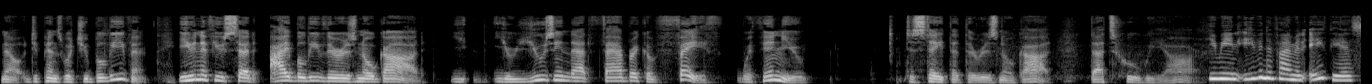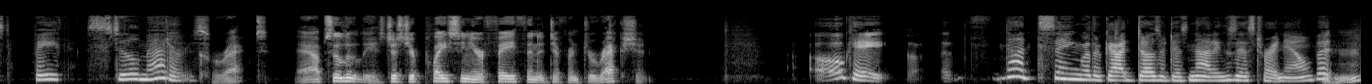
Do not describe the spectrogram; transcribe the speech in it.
Now, it depends what you believe in. Even if you said, I believe there is no God, you're using that fabric of faith within you to state that there is no God. That's who we are. You mean even if I'm an atheist, faith still matters? Correct. Absolutely. It's just you're placing your faith in a different direction. Okay, not saying whether God does or does not exist right now, but mm-hmm.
